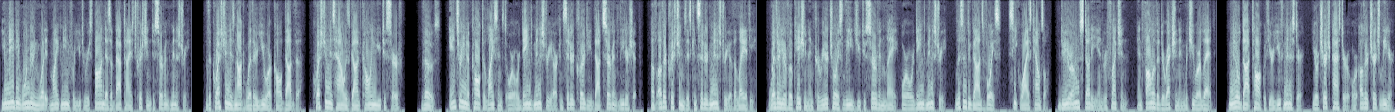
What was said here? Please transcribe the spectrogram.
you may be wondering what it might mean for you to respond as a baptized Christian to servant ministry. The question is not whether you are called. The question is how is God calling you to serve? Those answering a call to licensed or ordained ministry are considered clergy. Servant leadership of other Christians is considered ministry of the laity. Whether your vocation and career choice leads you to serve in lay or ordained ministry, listen to God's voice, seek wise counsel, do your own study and reflection, and follow the direction in which you are led. Middle. Talk with your youth minister, your church pastor or other church leader,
